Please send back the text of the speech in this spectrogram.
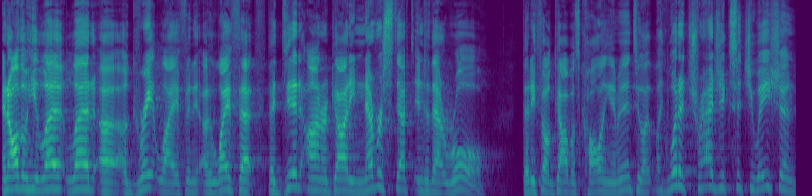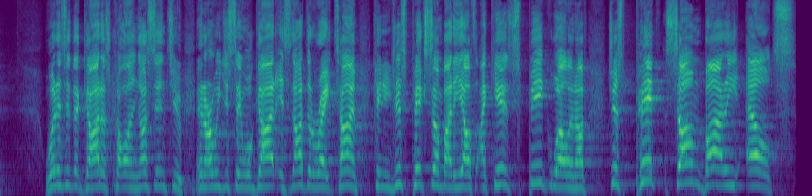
And although he led, led a, a, great life and a life that, that did honor God, he never stepped into that role that he felt God was calling him into. Like, like, what a tragic situation. What is it that God is calling us into? And are we just saying, well, God, it's not the right time? Can you just pick somebody else? I can't speak well enough. Just pick somebody else.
